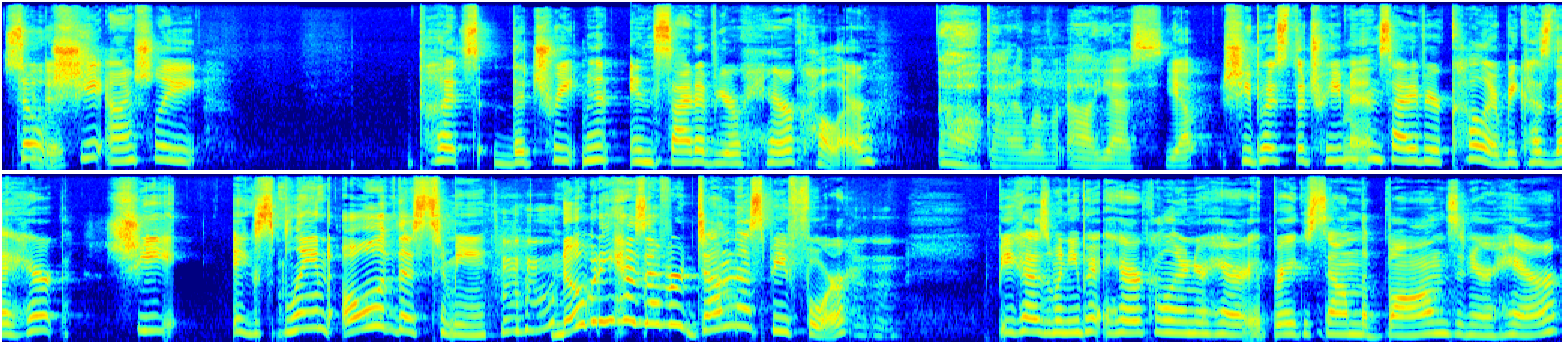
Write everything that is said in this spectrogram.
So she actually puts the treatment inside of your hair color. Oh God, I love. Oh yes, yep. She puts the treatment inside of your color because the hair. She explained all of this to me. Mm-hmm. Nobody has ever done this before. Because when you put hair color in your hair, it breaks down the bonds in your hair.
